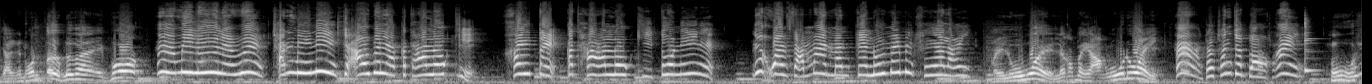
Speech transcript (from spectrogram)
อยากจะโดนเติบหรือไงไอ้พวกอ่าไม่รู้เลยเว้ยฉันมีนี่จะเอาไปหลักกระทาโลกิใครเตะกระทาโลกิตัวนี้เนี่ยนี่ความสามารถมันแกรู้ไหมมันคืออะไร ไม่รู้เว้ยแล้วก็ไม่อยากรู้ด้วยอ่า เดี๋ยวฉันจะบอกให้โอ้ย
